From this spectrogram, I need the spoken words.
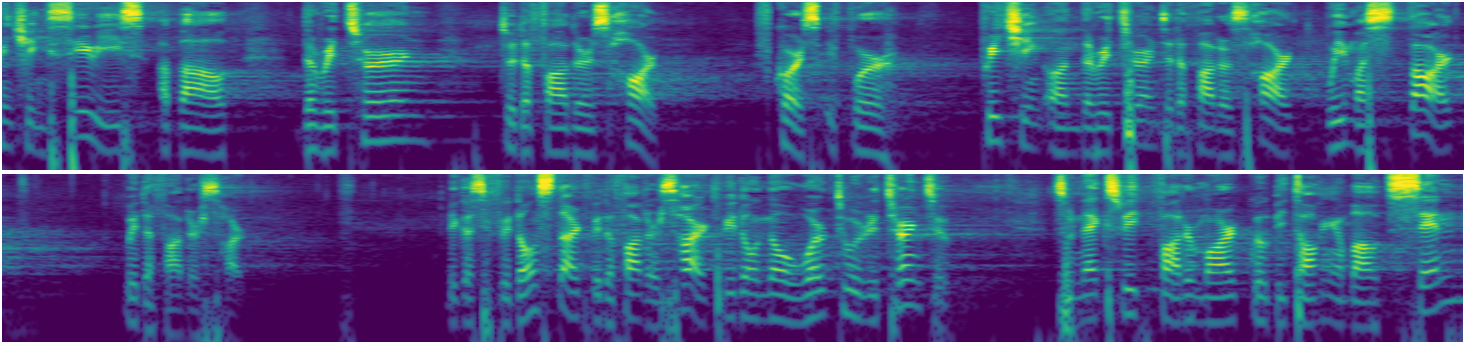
Preaching series about the return to the Father's heart. Of course, if we're preaching on the return to the Father's heart, we must start with the Father's heart. Because if we don't start with the Father's heart, we don't know where to return to. So next week, Father Mark will be talking about sin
